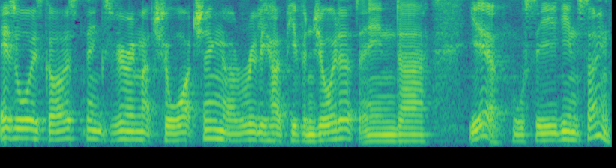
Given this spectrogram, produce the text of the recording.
as always guys thanks very much for watching. I really hope you've enjoyed it and uh, yeah we'll see you again soon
